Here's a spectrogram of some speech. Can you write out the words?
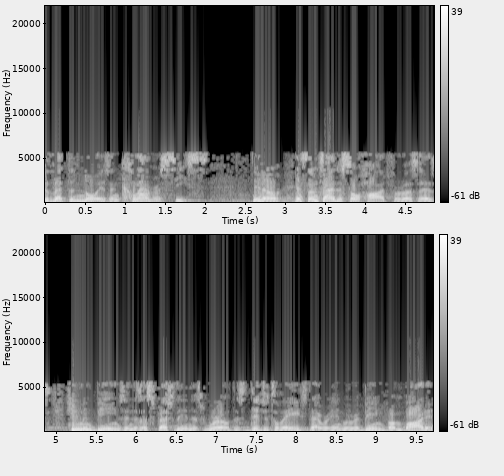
to let the noise and clamor cease. You know, and sometimes it's so hard for us as human beings, and especially in this world, this digital age that we're in, where we're being bombarded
